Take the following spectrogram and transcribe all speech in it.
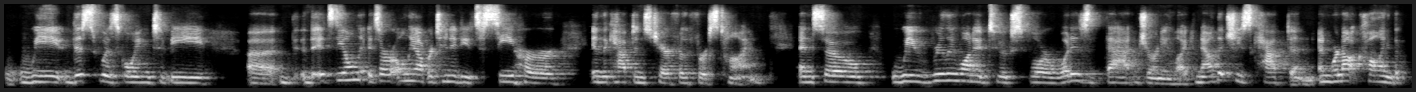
we this was going to be uh, it's the only it's our only opportunity to see her in the captain's chair for the first time. And so we really wanted to explore what is that journey like now that she's captain? And we're not calling the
